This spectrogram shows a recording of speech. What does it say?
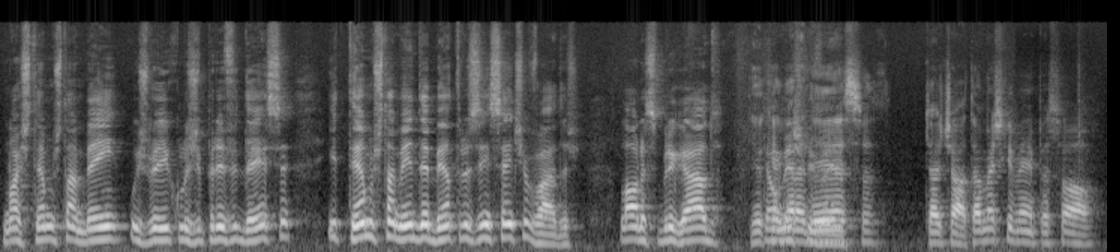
nós temos também os veículos de previdência e temos também debêntures incentivadas. Laurence, obrigado. Eu Até que agradeço. Que tchau, tchau. Até o mês que vem, pessoal.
